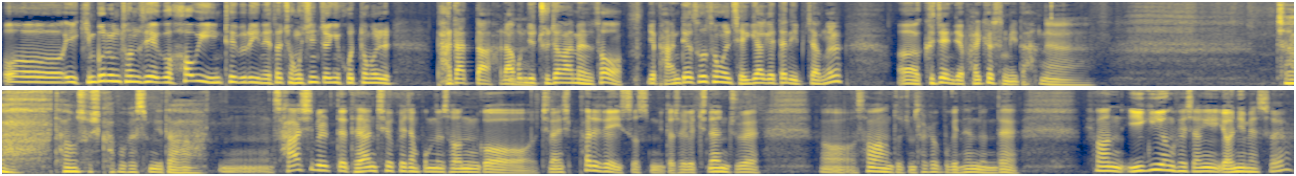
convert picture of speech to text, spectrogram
어이 김보름 선수의 그 허위 인터뷰로 인해서 정신적인 고통을 받았다라고 음. 이제 주장하면서 이제 반대 소송을 제기하겠다는 입장을 어 그제 이제 밝혔습니다. 네. 자, 다음 소식 가보겠습니다. 음, 41대 대한체육회장 뽑는 선거 지난 18일에 있었습니다. 저희가 지난주에 어, 상황도 좀 살펴보긴 했는데 현 이기영 회장이 연임했어요?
